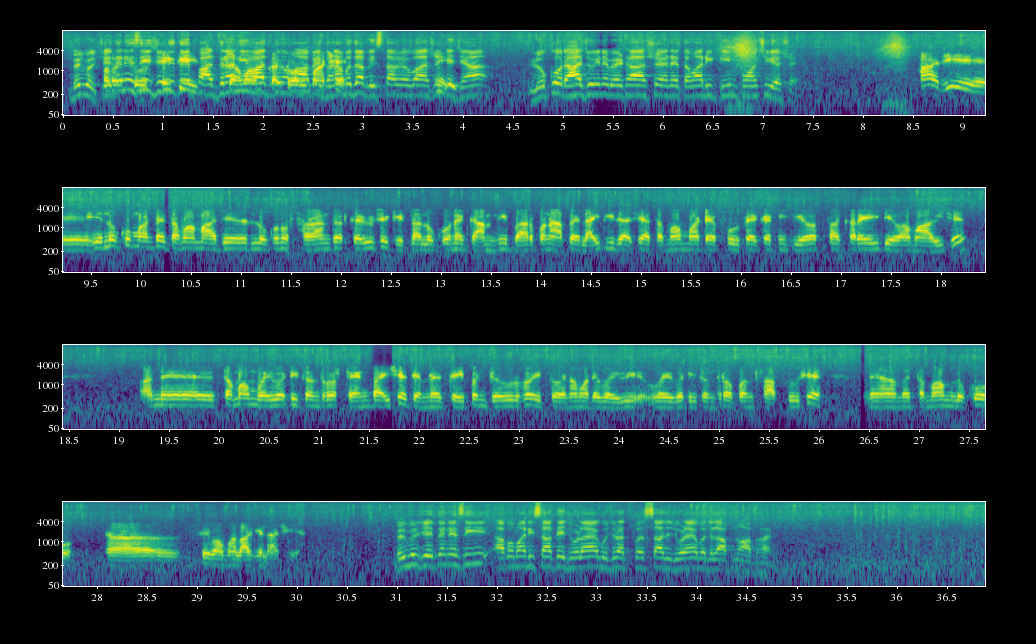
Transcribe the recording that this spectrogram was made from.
બિલકુલ. ચેતનસિંહ જે રીતે પાદરાની વાત કરવામાં આવે ઘણા બધા વિસ્તારો એવા હશે કે જ્યાં લોકો રાહ જોઈને બેઠા હશે અને તમારી ટીમ પહોંચી હશે? હા જી. એ લોકો માટે તમામ આજે લોકોનું સ્થળાંતર કર્યું છે. કેટલા લોકોને ગામની બહાર પણ આપણે લાવી દીધા છે. આ તમામ માટે ફૂડ પેકેટની વ્યવસ્થા કરાવી દેવામાં આવી છે. અને તમામ વહીવટી તંત્ર સ્ટેન્ડ બાય છે, તેમને કંઈ પણ જરૂર હોય તો એના માટે વહીવટી તંત્ર પણ સાપતું છે અને અમે તમામ લોકો સેવામાં લાગેલા છીએ. બિલકુલ, ચૈતન્યસિંહ, આપ અમારી સાથે જોડાયા, ગુજરાત પર સાથે જોડાયા બદલ આપનો આભાર.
